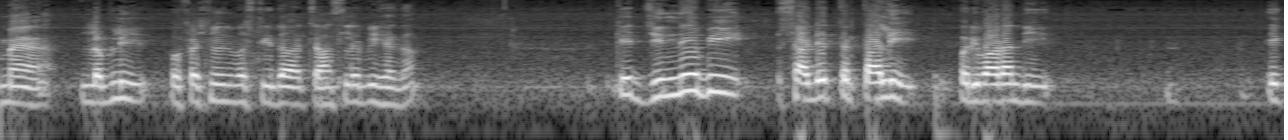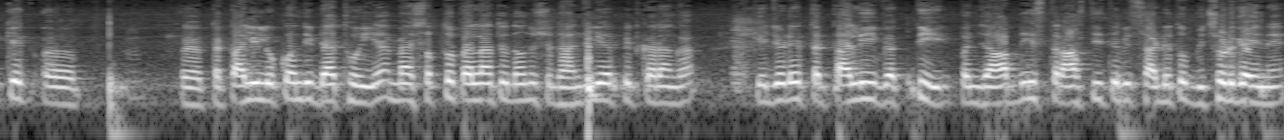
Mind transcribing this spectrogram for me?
ਮੈਂ ਲਵਲੀ ਪ੍ਰੋਫੈਸ਼ਨਲ ਯੂਨੀਵਰਸਿਟੀ ਦਾ ਚਾਂਸਲਰ ਵੀ ਹੈਗਾ ਕਿ ਜਿੰਨੇ ਵੀ ਸਾਡੇ 43 ਪਰਿਵਾਰਾਂ ਦੀ ਇੱਕ ਇੱਕ ਅ, 43 ਲੋਕਾਂ ਦੀ ਡੈਥ ਹੋਈ ਹੈ ਮੈਂ ਸਭ ਤੋਂ ਪਹਿਲਾਂ ਤੇ ਉਹਨਾਂ ਨੂੰ ਸ਼ਰਧਾਂਜਲੀ ਅਰਪਿਤ ਕਰਾਂਗਾ ਕਿ ਜਿਹੜੇ 43 ਵਿਅਕਤੀ ਪੰਜਾਬ ਦੀ ਇਸ ਤਰਾਸਦੀ ਤੇ ਵੀ ਸਾਡੇ ਤੋਂ ਵਿਛੜ ਗਏ ਨੇ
